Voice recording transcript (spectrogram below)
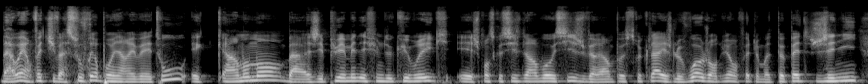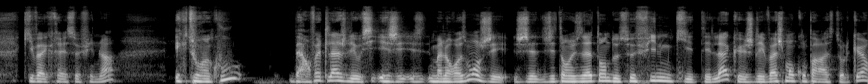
bah ouais en fait tu vas souffrir pour y arriver et tout et qu'à un moment bah j'ai pu aimer des films de Kubrick et je pense que si je les revois aussi je verrai un peu ce truc là et je le vois aujourd'hui en fait le mode puppet génie qui va créer ce film là et que tout d'un coup bah en fait là je l'ai aussi et j'ai malheureusement j'ai j'ai- j'étais dans une attente de ce film qui était là que je l'ai vachement comparé à Stalker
